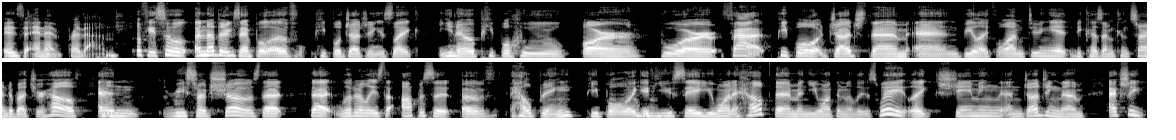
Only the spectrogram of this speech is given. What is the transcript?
is in it for them? Okay, so another example of people judging is like, you know, people who are who are fat, people judge them and be like, "Well, I'm doing it because I'm concerned about your health." Hmm. And research shows that that literally is the opposite of helping people. Like if Mhm. you say you want to help them and you want them to lose weight, like shaming and judging them actually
